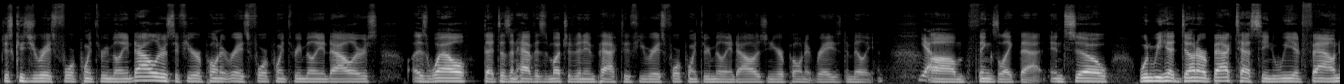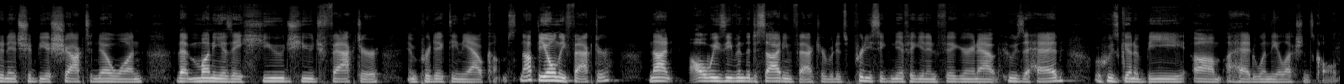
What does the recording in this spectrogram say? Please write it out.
just because you raise $4.3 million, if your opponent raised $4.3 million as well, that doesn't have as much of an impact if you raise $4.3 million and your opponent raised a million. Yeah. Um, things like that. And so when we had done our back testing, we had found, and it should be a shock to no one, that money is a huge, huge factor in predicting the outcomes. Not the only factor, not always even the deciding factor, but it's pretty significant in figuring out who's ahead or who's going to be um, ahead when the election's called.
